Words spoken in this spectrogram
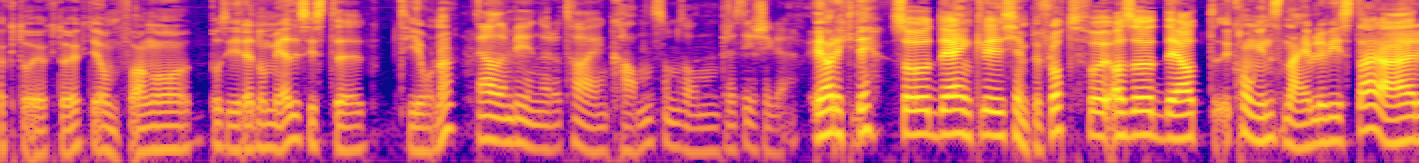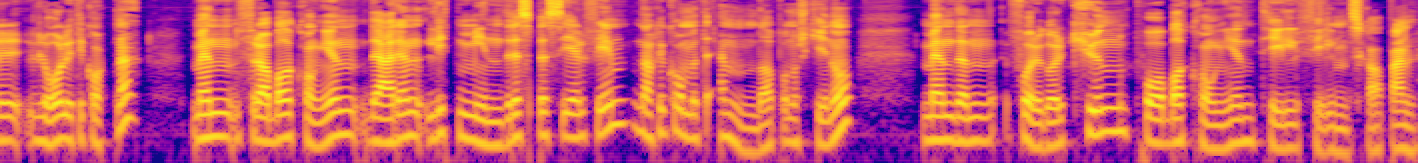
økt og økt og økt i omfang og på å si renommé de siste ti årene. Ja, den begynner å ta igjen Cannes som sånn prestisjegreie. Ja, riktig. Så det er egentlig kjempeflott. For altså, det at 'Kongens nei' ble vist der, er, lå litt i kortene. Men 'Fra balkongen' det er en litt mindre spesiell film. Den har ikke kommet enda på norsk kino, men den foregår kun på balkongen til filmskaperen.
